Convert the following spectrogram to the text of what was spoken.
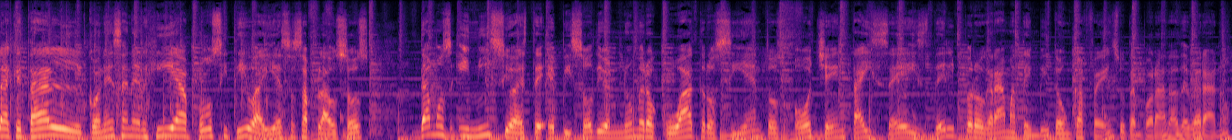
Hola, ¿qué tal? Con esa energía positiva y esos aplausos, damos inicio a este episodio número 486 del programa Te invito a un café en su temporada de verano.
